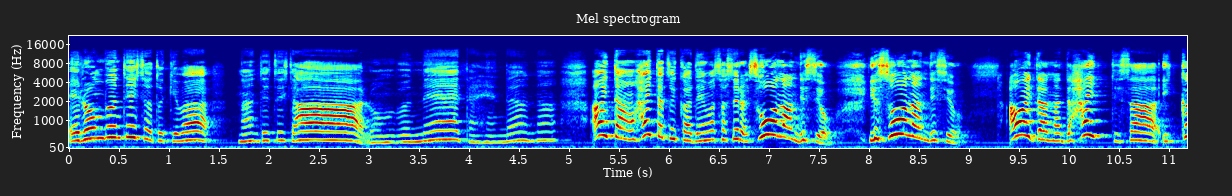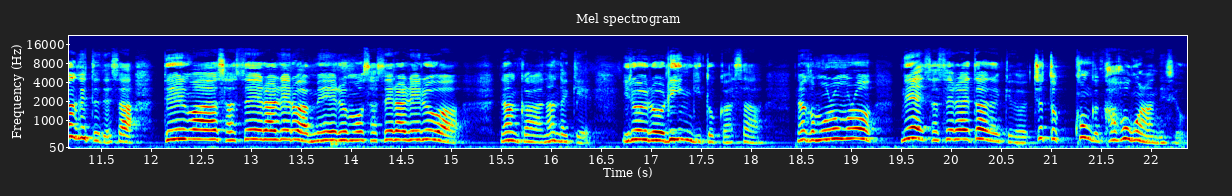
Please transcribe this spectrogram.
え、論文提出の時は、なんて言ってあー、論文ね、大変だよな。あいたん入った時から電話させる。そうなんですよ。いや、そうなんですよ。あいたんなんて入ってさ、1ヶ月でさ、電話させられるわ、メールもさせられるわ。なんか、なんだっけ、いろいろ倫理とかさ、なんかもろもろね、させられたんだけど、ちょっと今回過保護なんですよ。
